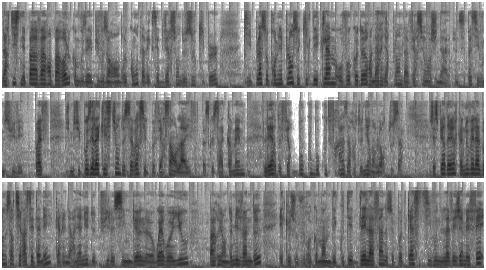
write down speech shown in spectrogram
L'artiste n'est pas avare en paroles, comme vous avez pu vous en rendre compte avec cette version de Zookeeper, qui place au premier plan ce qu'il déclame au vocodeur en arrière-plan de la version originale. Je ne sais pas si vous me suivez. Bref, je me suis posé la question de savoir s'il peut faire ça en live, parce que ça a quand même l'air de faire beaucoup beaucoup de phrases à retenir dans l'ordre tout ça. J'espère d'ailleurs qu'un nouvel album sortira cette année, car il n'y a rien eu depuis le single euh, Where Were You paru en 2022 et que je vous recommande d'écouter dès la fin de ce podcast. Si vous ne l'avez jamais fait,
